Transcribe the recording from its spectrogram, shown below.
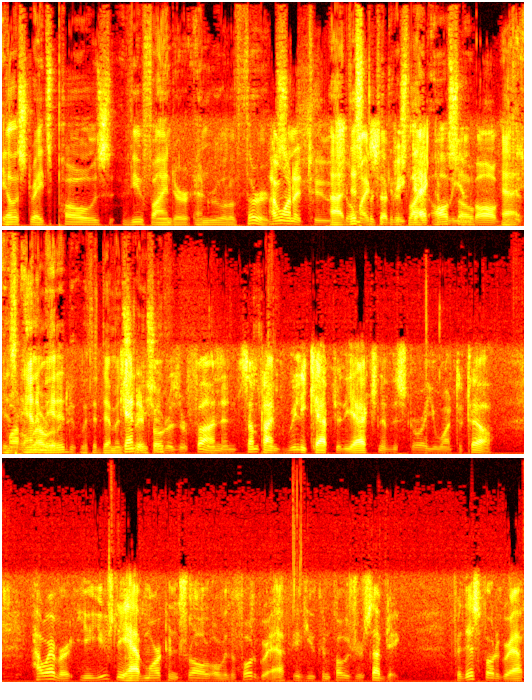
illustrates pose, viewfinder, and rule of thirds. I wanted to uh, show this my particular slide also involved in uh, this is model animated railroad. with a demonstration. Candid photos are fun and sometimes really capture the action of the story you want to tell. However, you usually have more control over the photograph if you compose your subject. For this photograph,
